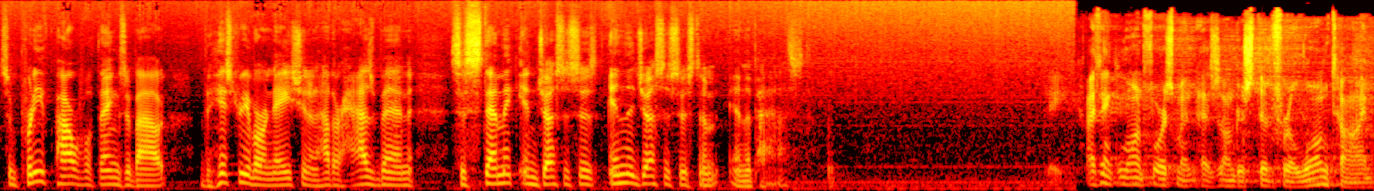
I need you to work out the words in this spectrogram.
some pretty powerful things about the history of our nation and how there has been systemic injustices in the justice system in the past. I think law enforcement has understood for a long time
